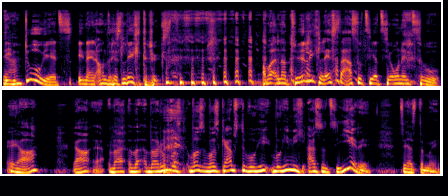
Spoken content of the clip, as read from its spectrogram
den Ja. du jetzt in ein anderes Licht drückst. Aber natürlich lässt er Assoziationen zu. Ja, ja, wa- warum, was, was, was glaubst du, wohin, wohin ich assoziiere? Zuerst einmal.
